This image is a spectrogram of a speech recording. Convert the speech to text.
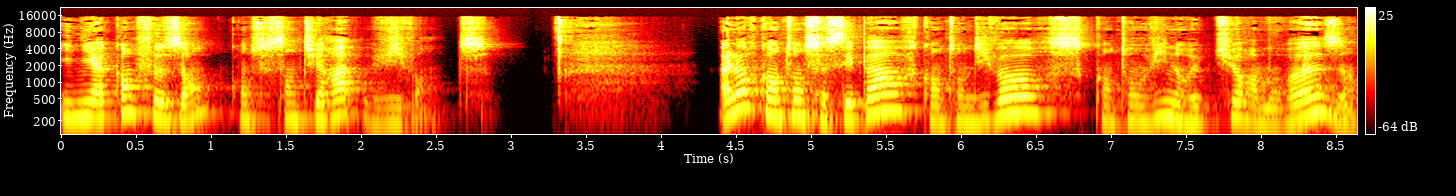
il n'y a qu'en faisant qu'on se sentira vivante. Alors quand on se sépare, quand on divorce, quand on vit une rupture amoureuse,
